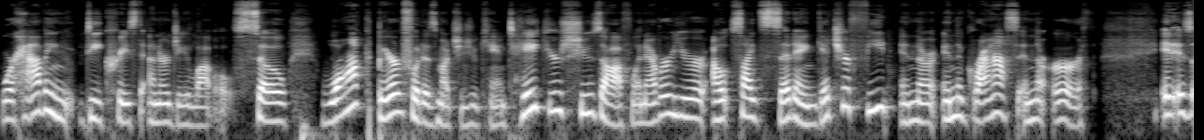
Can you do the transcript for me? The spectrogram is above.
we're having decreased energy levels. So walk barefoot as much as you can. Take your shoes off whenever you're outside sitting. Get your feet in the in the grass, in the earth. It is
